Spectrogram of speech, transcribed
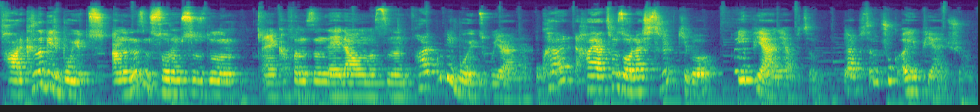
farklı bir boyut. Anladınız mı? Sorumsuzluğun, e, kafanızın Leyla olmasının farklı bir boyutu bu yani. O kadar hayatımı zorlaştırıyor ki bu. Ayıp yani yaptım. Yaptım çok ayıp yani şu an.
